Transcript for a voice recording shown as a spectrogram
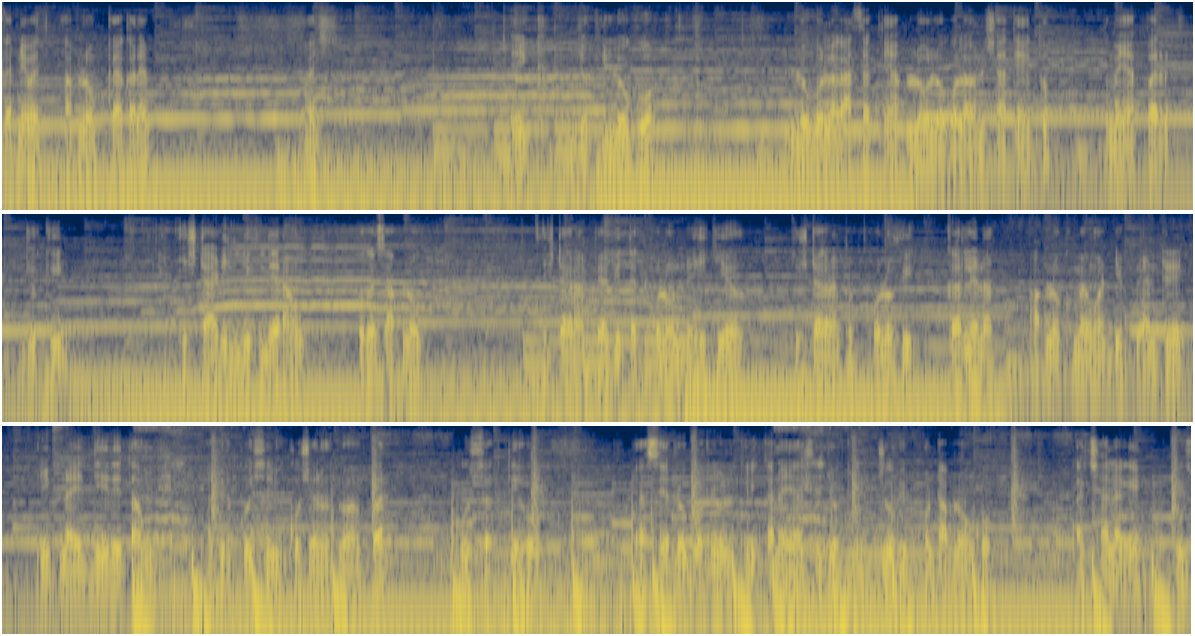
करने बाद आप लोग क्या करें? एक, जो कि लोगो लोगो लगा सकते हैं आप लोग लोगो लगाना चाहते हैं तो। तो मैं यहाँ पर जो कि इंस्टा आई लिख दे रहा हूँ। तो कैसे आप लोग इंस्टाग्राम पे अभी तक फॉलो नहीं किए हो तो इंस्टाग्राम पे फॉलो भी कर लेना। आप लोग को मैं वहाँ डिफरेंट रिप्लाई दे देता हूँ। या फिर कोई से भी क्वेश्चन हो तो वहाँ पर पूछ सकते हो। यहाँ से रोबोट रिवल क्लिक करना यहाँ से जो कि, जो भी फ़ोन आप लोगों को अच्छा लगे, उस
